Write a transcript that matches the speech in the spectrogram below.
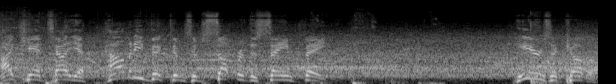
I can't tell you how many victims have suffered the same fate. Here's a cover.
